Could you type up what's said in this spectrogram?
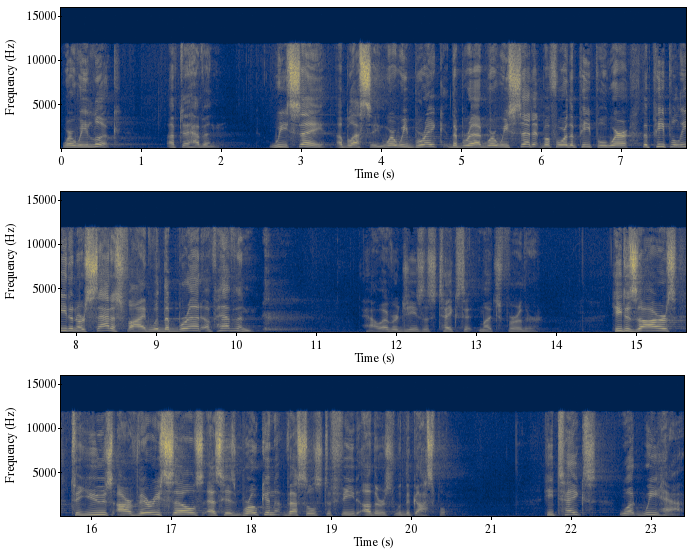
where we look up to heaven we say a blessing, where we break the bread, where we set it before the people, where the people eat and are satisfied with the bread of heaven. However, Jesus takes it much further. He desires to use our very selves as His broken vessels to feed others with the gospel. He takes what we have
